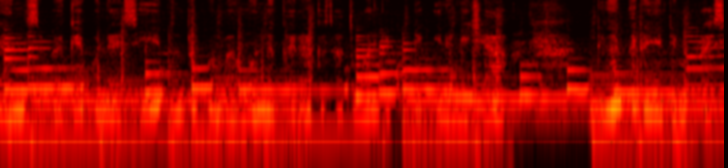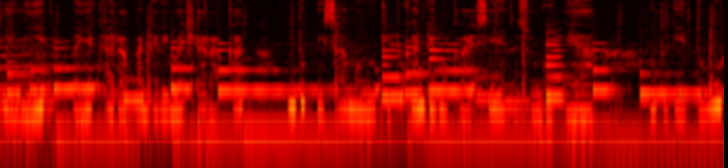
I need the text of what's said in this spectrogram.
dan sebagai fondasi untuk membangun negara kesatuan Republik Indonesia. Dengan adanya demokrasi ini, banyak harapan dari masyarakat untuk bisa mewujudkan demokrasi yang sesungguhnya. Untuk itu,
